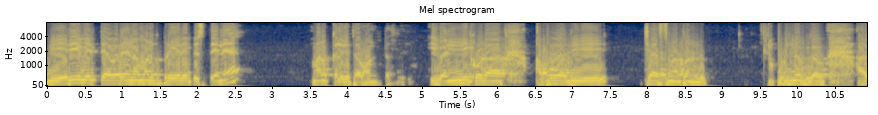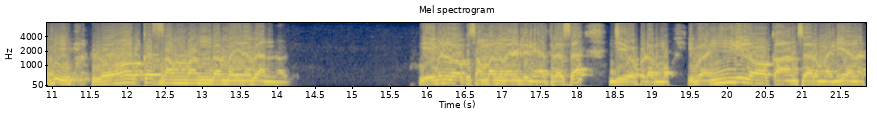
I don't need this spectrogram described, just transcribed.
వేరే వ్యక్తి ఎవరైనా మనకు ప్రేరేపిస్తేనే మనకు కలుగుతూ ఉంటుంది. ఇవన్నీ కూడా అపవాది చేస్తున్న పనులు. పుట్టినవి కావు. అవి లోక సంబంధమైనవి అన్నాడు. ఏవని లోక సంబంధమైన నేత్రాస జీవపడము. ఇవన్నీ లోకానుసారమని అన్నాడు.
